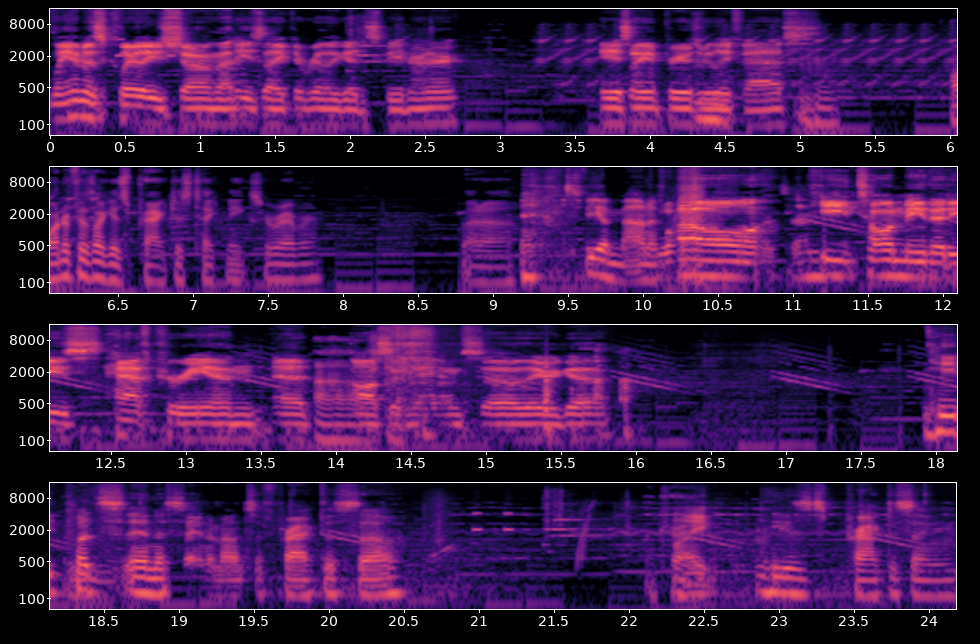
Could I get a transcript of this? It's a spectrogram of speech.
Liam has clearly shown that he's like a really good speedrunner. He just like improves really fast. Mhm. I wonder if it's like his practice techniques or whatever. But uh, it's the amount of Well, he told me that he's half Korean at Uh-huh. Awesome Game, so there you go. he puts in insane amounts of practice though. okay. Like he's practicing,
